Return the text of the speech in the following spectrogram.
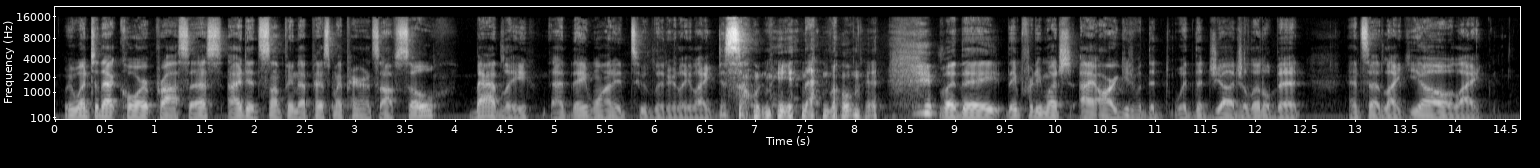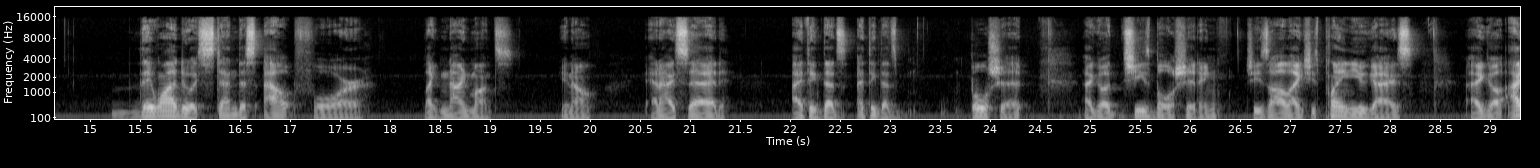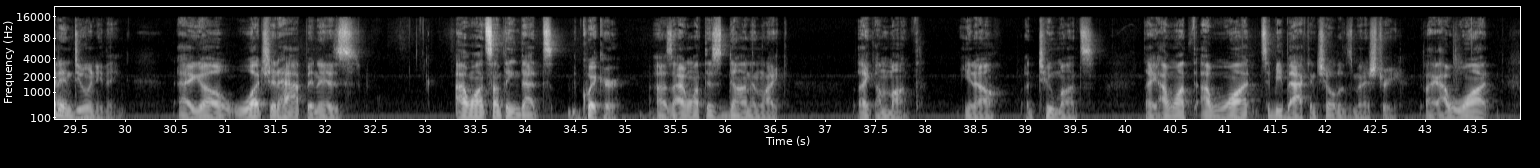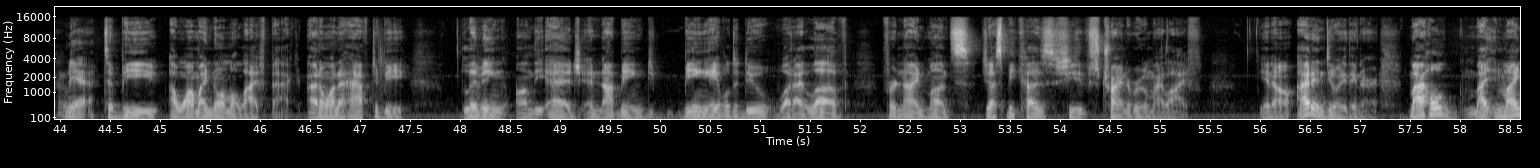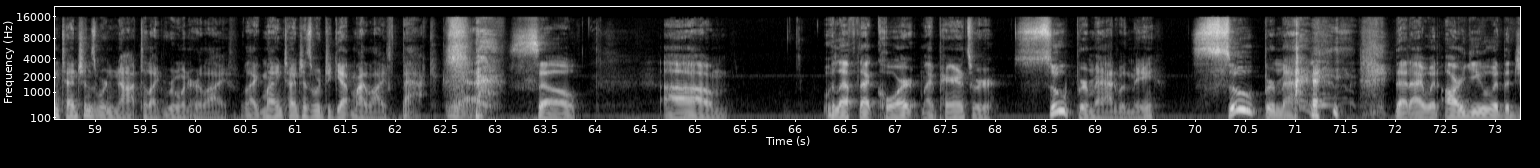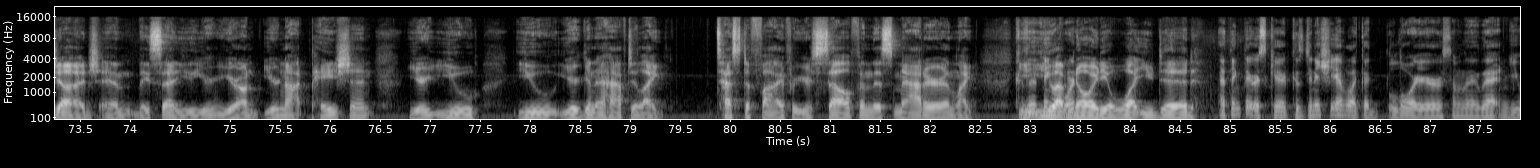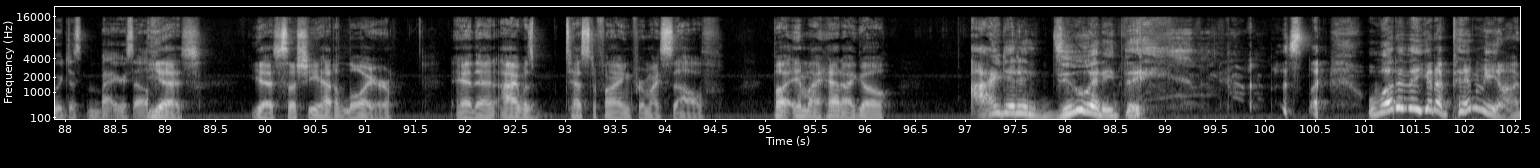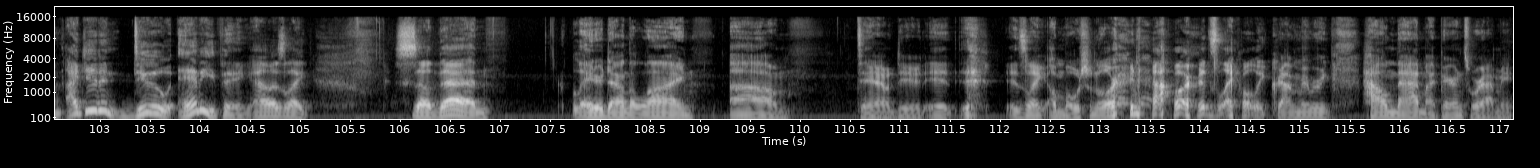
we went to that court process. I did something that pissed my parents off so badly that they wanted to literally like disown me in that moment. but they they pretty much I argued with the with the judge a little bit and said like, "Yo, like they wanted to extend this out for like 9 months, you know?" And I said, "I think that's I think that's bullshit." I go, "She's bullshitting." She's all like, "She's playing you guys." I go, "I didn't do anything." I go, "What should happen is I want something that's quicker. I was I want this done in like like a month, you know, two months. Like I want I want to be back in children's ministry. Like I want yeah, to be I want my normal life back. I don't want to have to be living on the edge and not being being able to do what I love for 9 months just because she's trying to ruin my life. You know, I didn't do anything to her. My whole my my intentions were not to like ruin her life. Like my intentions were to get my life back. yeah. So, um, we left that court. My parents were super mad with me, super mad that I would argue with the judge, and they said you you're you're on you're not patient. You're you you you're gonna have to like testify for yourself in this matter, and like you, you have no idea what you did. I think they were scared because didn't she have like a lawyer or something like that, and you were just by yourself? Yes. Yes. So she had a lawyer. And then I was testifying for myself. But in my head, I go, I didn't do anything. it's like, what are they to pin me on? I didn't do anything. I was like, so then later down the line, um, damn, dude, it is like emotional right now. Or it's like, holy crap, I'm remembering how mad my parents were at me.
